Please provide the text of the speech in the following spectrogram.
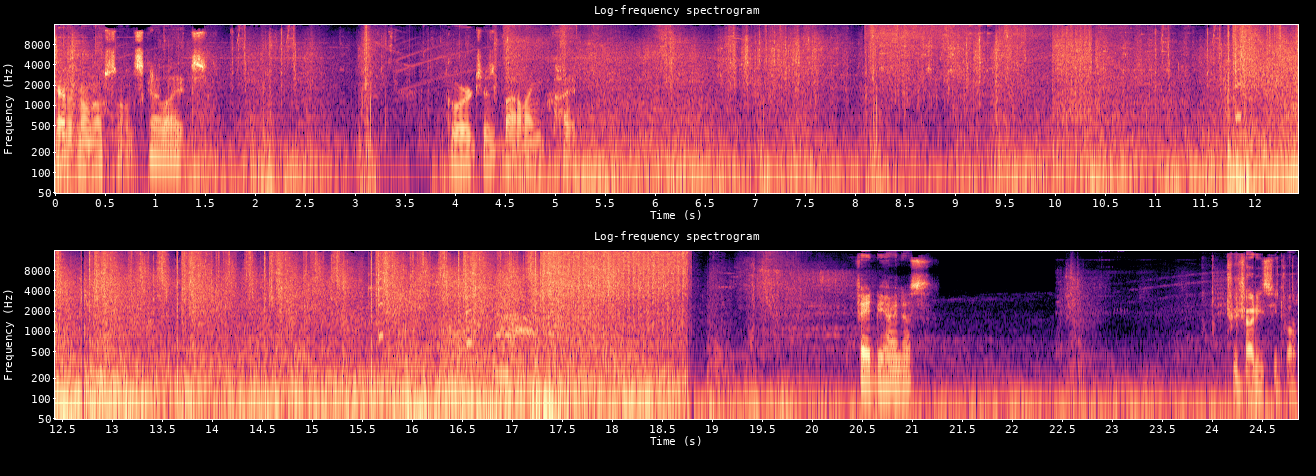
Got an almost on skylights. Gorges is bottling pipe. Fade behind us. Two shot EC12.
